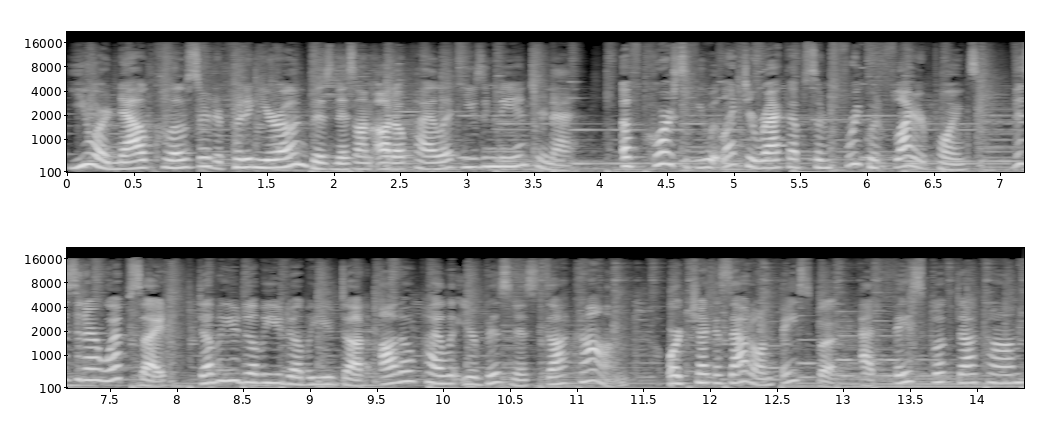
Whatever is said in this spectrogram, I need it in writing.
You are now closer to putting your own business on autopilot using the internet. Of course, if you would like to rack up some frequent flyer points, visit our website, www.autopilotyourbusiness.com or check us out on Facebook at facebook.com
